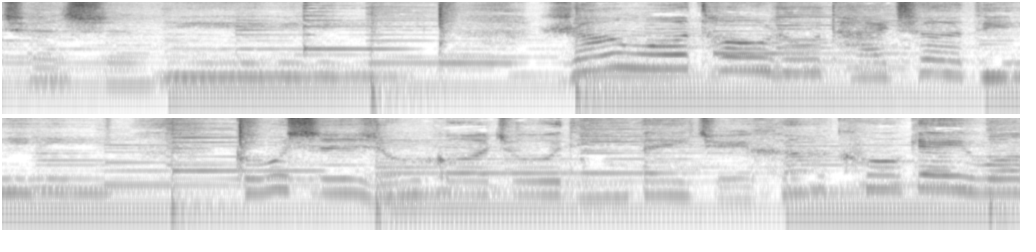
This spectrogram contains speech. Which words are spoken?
全是你，让我投入太彻底。故事如果注定悲剧，何苦给我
